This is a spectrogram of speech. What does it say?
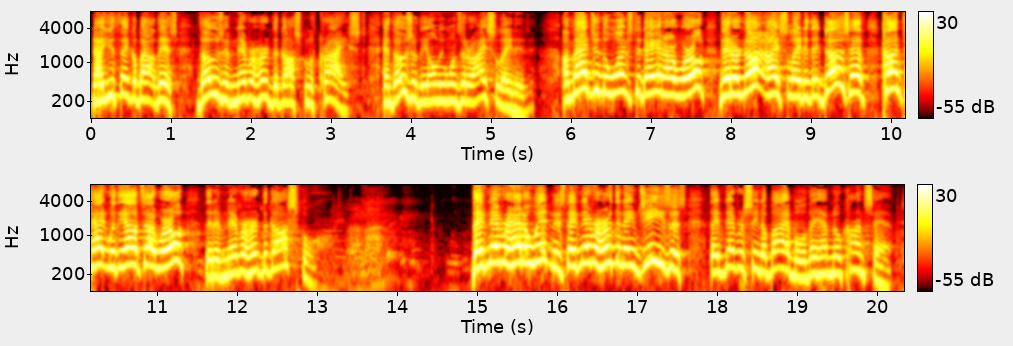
Now, you think about this those have never heard the gospel of Christ, and those are the only ones that are isolated. Imagine the ones today in our world that are not isolated, that does have contact with the outside world, that have never heard the gospel. They've never had a witness. They've never heard the name Jesus. They've never seen a Bible. They have no concept.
